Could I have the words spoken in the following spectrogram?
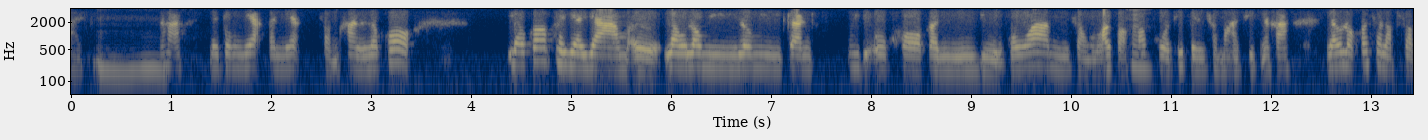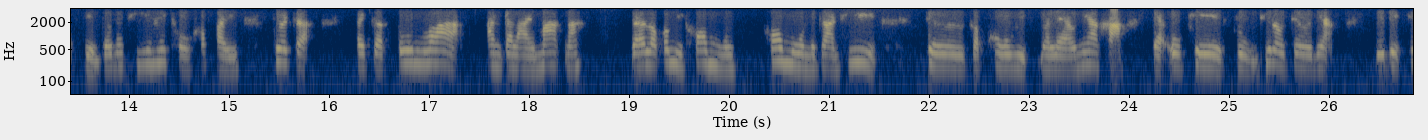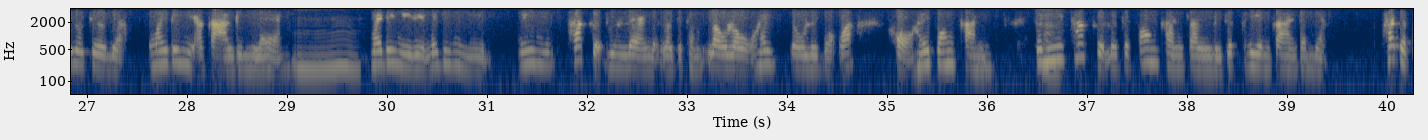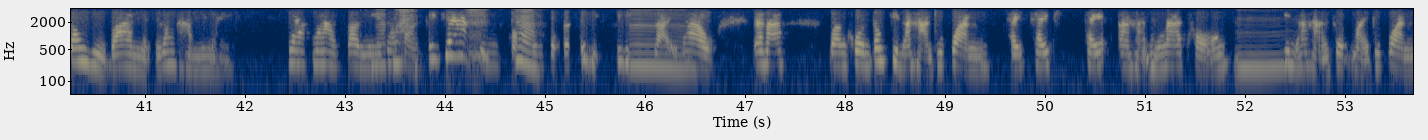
นะคะ ในตรงเนี้ย อันเนี้ยสำคัญแล้วก็แล้วก็พยายาม เออเราเรามีเรามีการวิดีโอคอลกันอยู่ เพราะว่ามีสองร้อยกว่าครอบครัวที่เป็นสมาชิกนะคะ แล้วเราก็สลับสับเปลี่ยนเจ้าหน้าที่ให้โทรเข้าไป เพื่อจะไปกระตุ้นว่าอันตรายมากนะ แล้วเราก็มีข้อมูลข้อมูลในการที่เจอกับโควิดมาแล้วเนี่ยค่ะ แต่โอเคกลุ่มที่เราเจอเนี่ย หรือเด็กที่เราเจอเนี่ย ไม่ได้มีอาการรุนแรงไม่ได้มีไม่ได้มีไม่ถ้าเกิดรุนแรงเนี่ยเราจะทำเราเราให้เราเลยบอกว่า ขอให้ป้องกันตอนนี้ถ้าเกิดเราจะป้องกันกัน หรือจะเตรียมการกันเนี่ย ถ้าจะต้องอยู่บ้านเนี่ยจะต้องทำยังไงยากมากตอนนี้ต้องก็ยากเป็นปกติหลายเท่านะคะ บางคนต้องกินอาหารทุกวันใช้ใช้ใช้อาหารทั้งหน้าท้อง กินอาหารสดใหม่ทุกวัน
